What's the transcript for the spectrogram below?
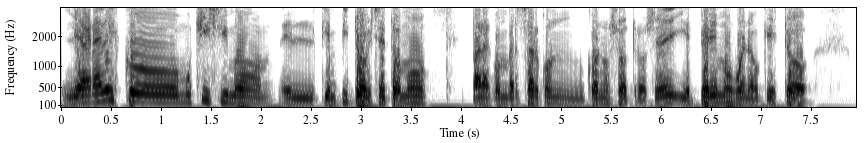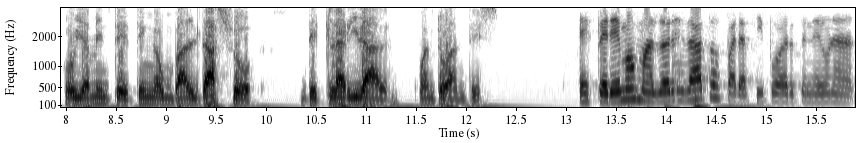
le agradezco muchísimo el tiempito que se tomó para conversar con, con nosotros ¿eh? y esperemos, bueno, que esto obviamente tenga un baldazo de claridad cuanto antes. Esperemos mayores datos para así poder tener una,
